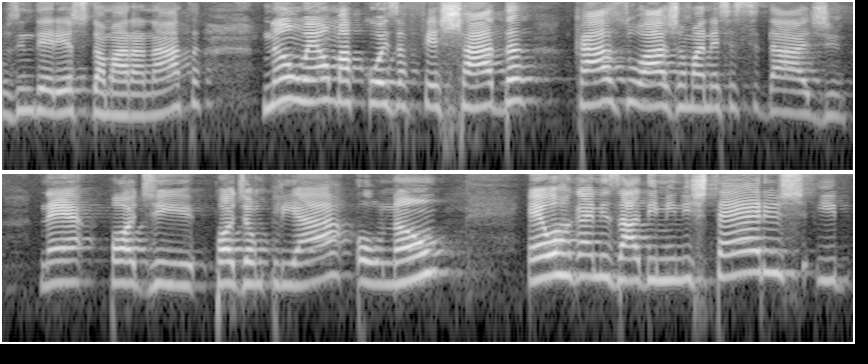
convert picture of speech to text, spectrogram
os endereços da Maranata. Não é uma coisa fechada, caso haja uma necessidade, né, pode, pode ampliar ou não. É organizado em ministérios e,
